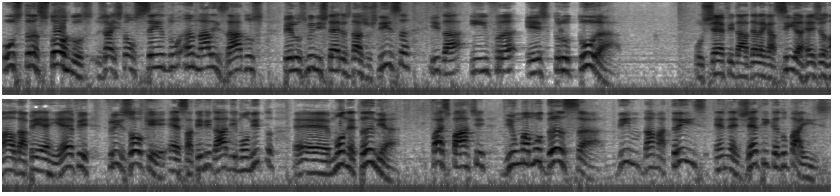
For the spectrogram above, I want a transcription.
os transtornos já estão sendo analisados pelos Ministérios da Justiça e da Infraestrutura. O chefe da Delegacia Regional da PRF frisou que essa atividade monito, é, monetânea faz parte de uma mudança de, da matriz energética do país.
